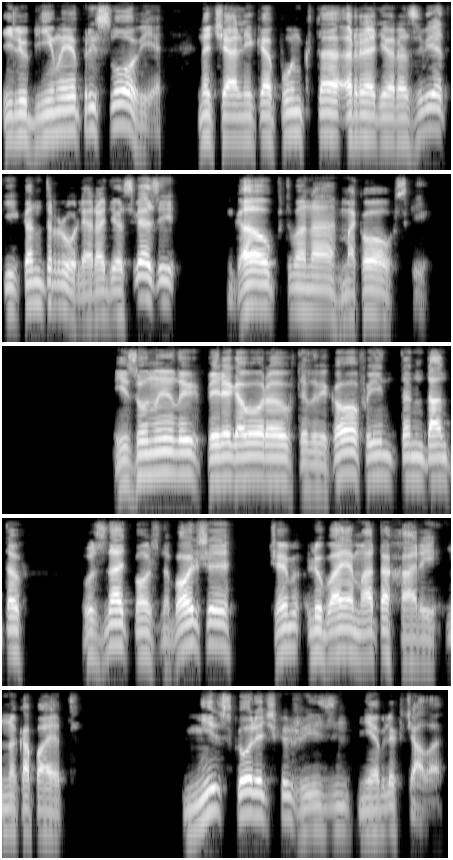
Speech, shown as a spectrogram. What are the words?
И любимое присловие начальника пункта радиоразведки и контроля радиосвязи Гауптмана Маковский. Из унылых переговоров тыловиков и интендантов узнать можно больше, чем любая мата Хари накопает. Нисколечко жизнь не облегчала.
